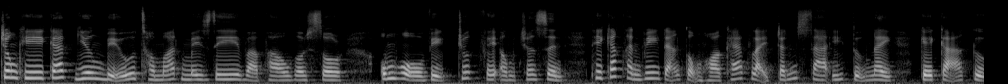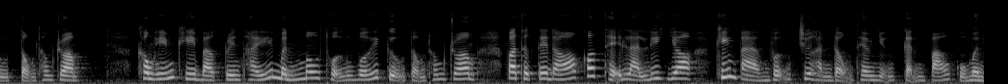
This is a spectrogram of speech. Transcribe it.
Trong khi các dân biểu Thomas Macy và Paul Gosar ủng hộ việc trước phế ông Johnson, thì các thành viên đảng Cộng hòa khác lại tránh xa ý tưởng này, kể cả cựu Tổng thống Trump. Không hiếm khi bà Green thấy mình mâu thuẫn với cựu Tổng thống Trump và thực tế đó có thể là lý do khiến bà vẫn chưa hành động theo những cảnh báo của mình.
